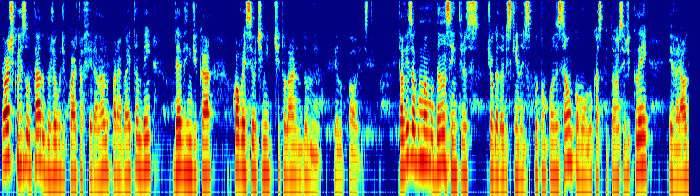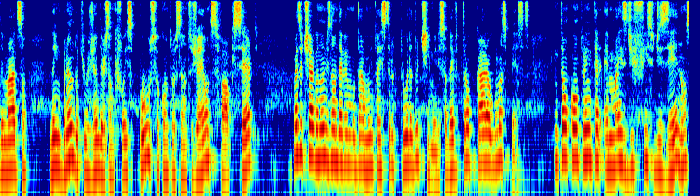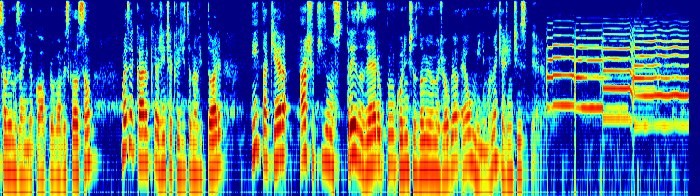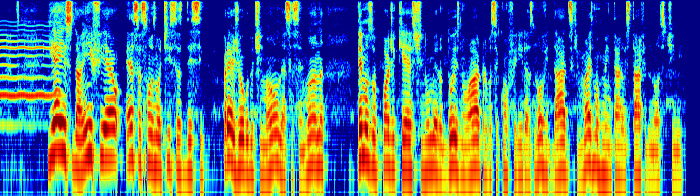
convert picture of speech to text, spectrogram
Eu acho que o resultado do jogo de quarta-feira lá no Paraguai também deve indicar qual vai ser o time titular no domingo, pelo Paulista. Talvez alguma mudança entre os jogadores que ainda disputam posição, como o Lucas Piton e o Sid Clay, Everaldo e Madison, lembrando que o Janderson, que foi expulso contra o Santos, já é um desfalque certo, mas o Thiago Nunes não deve mudar muito a estrutura do time, ele só deve trocar algumas peças. Então, contra o Inter é mais difícil dizer, não sabemos ainda qual a provável escalação, mas é claro que a gente acredita na vitória. Itaquera, acho que uns 3 a 0 com o Corinthians dominando o jogo é, é o mínimo né, que a gente espera. E é isso daí, fiel. Essas são as notícias desse pré-jogo do Timão nessa semana. Temos o podcast número 2 no ar para você conferir as novidades que mais movimentaram o staff do nosso time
